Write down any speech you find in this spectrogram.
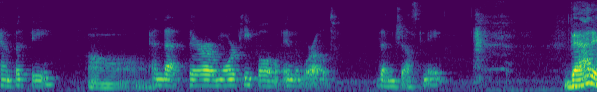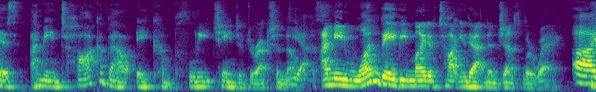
empathy, oh. and that there are more people in the world than just me. That is, I mean, talk about a complete change of direction, though. Yes. I mean, one baby might have taught you that in a gentler way. Uh,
